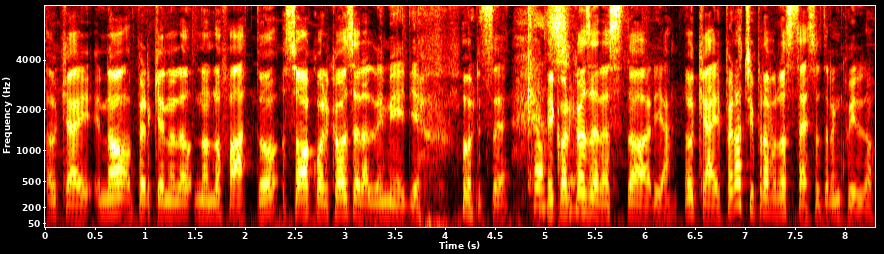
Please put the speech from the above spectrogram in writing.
Ok, no, perché non l'ho, non l'ho fatto. So qualcosa dalle medie, forse. Cazzo. E qualcosa dalla storia. Ok, però ci provo lo stesso, tranquillo.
